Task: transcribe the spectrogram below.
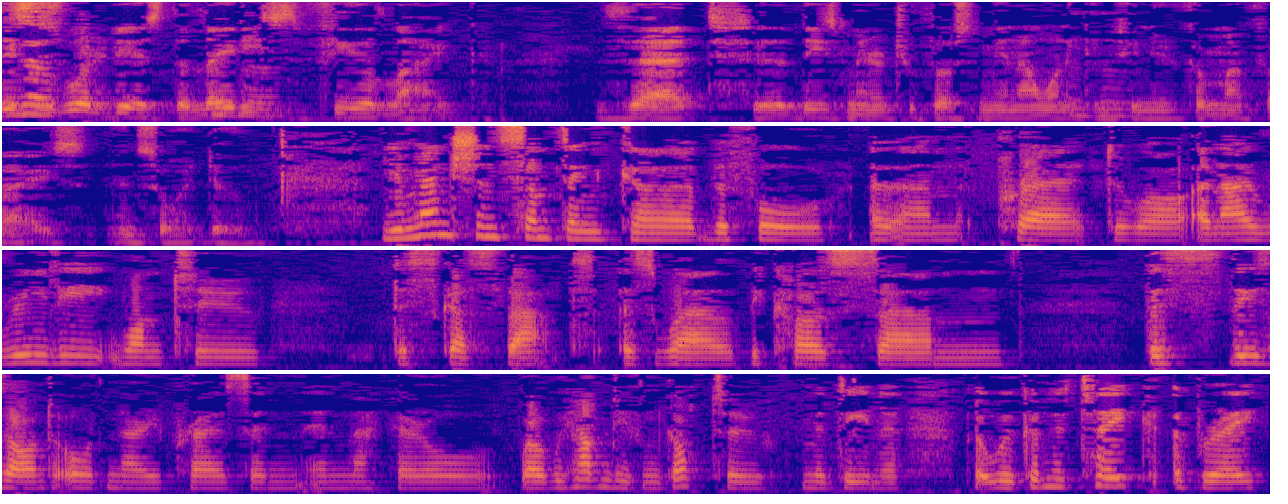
This you know, is what it is. The ladies feel like that uh, these men are too close to me and I want to continue to cover my face, and so I do. You mentioned something uh, before, um, prayer, dua, and I really want to discuss that as well because um, this, these aren't ordinary prayers in, in Mecca or, well, we haven't even got to Medina, but we're going to take a break.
